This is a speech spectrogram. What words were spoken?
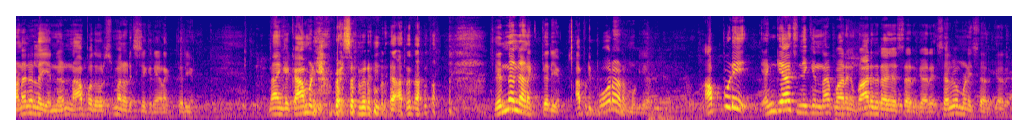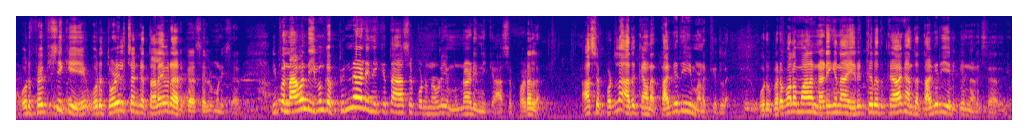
மனநிலை என்னன்னு நாற்பது வருஷமாக நடிச்சிருக்கிறேன் எனக்கு தெரியும். நான் இங்கே காமெடியாக பேச விரும்புகிறேன் அதனால தான் என்னென்னு எனக்கு தெரியும். அப்படி போராட முடியாது. அப்படி எங்கேயாச்சும் நிற்கணும்னா பாருங்கள் பாரதி ராஜா சார் இருக்கார் செல்வமணி சார் இருக்கார் ஒரு பெப்சிக்கு ஒரு தொழிற்சங்க தலைவராக இருக்கார் செல்வமணி சார் இப்போ நான் வந்து இவங்க பின்னாடி நிற்க தான் ஆசைப்படணுடைய முன்னாடி நிற்க ஆசைப்படலை. ஆசைப்படல அதுக்கான தகுதியும் எனக்கு இல்லை. ஒரு பிரபலமான நடிகனாக இருக்கிறதுக்காக அந்த தகுதி இருக்குன்னு நினச்சிடாதீங்க.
